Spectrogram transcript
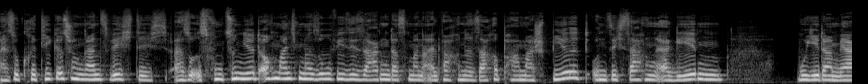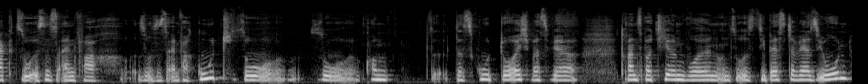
Also Kritik ist schon ganz wichtig. Also es funktioniert auch manchmal so, wie Sie sagen, dass man einfach eine Sache paar Mal spielt und sich Sachen ergeben, wo jeder merkt, so ist es einfach, so ist es einfach gut, so, so kommt das gut durch, was wir transportieren wollen und so ist die beste Version.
